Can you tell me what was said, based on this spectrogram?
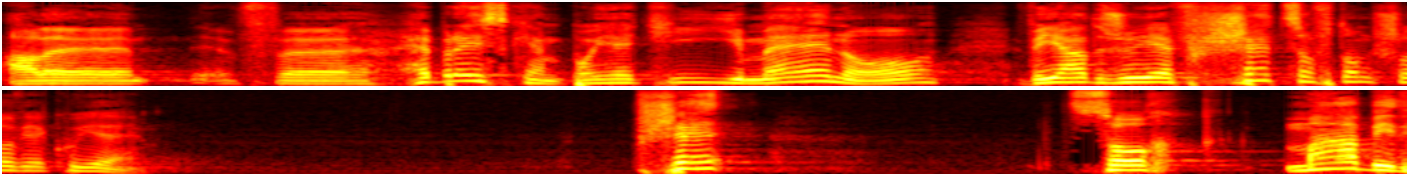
Ale v hebrejském pojetí jméno vyjadřuje vše, co v tom člověku je. Vše, co má být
